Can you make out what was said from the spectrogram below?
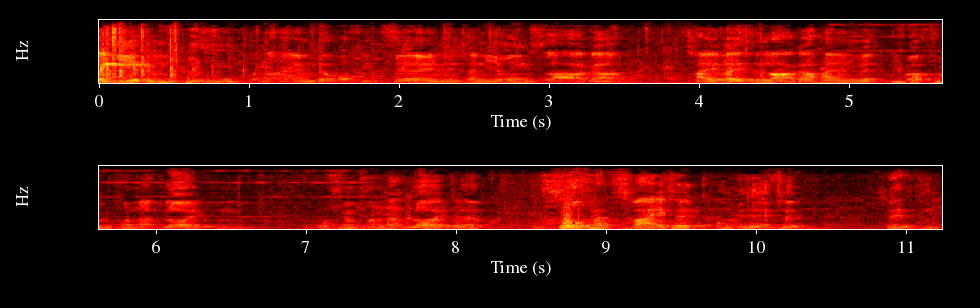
Bei jedem Besuch in einem der offiziellen Internierungslager, teilweise Lagerhallen mit über 500 Leuten, wo 500 Leute so verzweifelt um Hilfe bitten,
